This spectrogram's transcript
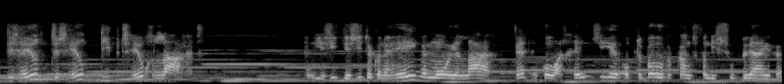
Het is heel, het is heel diep, het is heel gelaagd. Je ziet, je ziet ook een hele mooie laag vet en collageen zie je op de bovenkant van die soep drijven.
